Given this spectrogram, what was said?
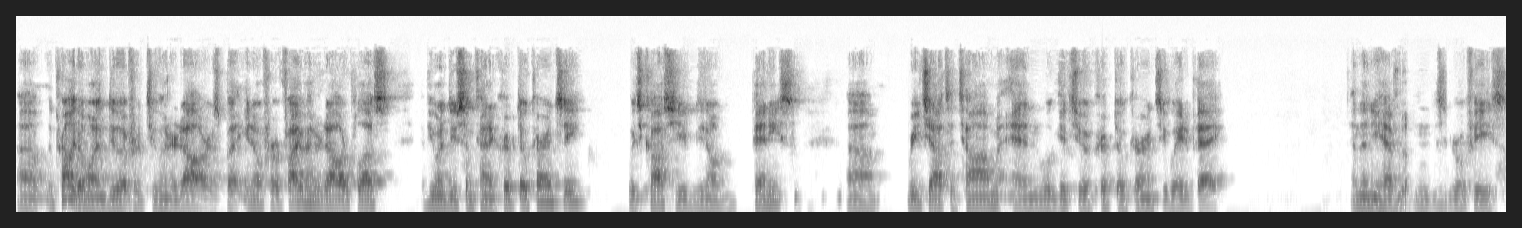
uh, we probably don't want to do it for two hundred dollars, but you know, for a five hundred dollar plus, if you want to do some kind of cryptocurrency, which costs you you know pennies, um, reach out to Tom and we'll get you a cryptocurrency way to pay. And then you have zero fees.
